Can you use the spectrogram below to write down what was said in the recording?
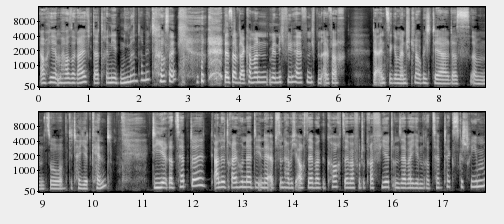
auch hier im Hause Reif, da trainiert niemand damit, außer ich. Deshalb, da kann man mir nicht viel helfen. Ich bin einfach der einzige Mensch, glaube ich, der das ähm, so detailliert kennt. Die Rezepte, alle 300, die in der App sind, habe ich auch selber gekocht, selber fotografiert und selber jeden Rezepttext geschrieben.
